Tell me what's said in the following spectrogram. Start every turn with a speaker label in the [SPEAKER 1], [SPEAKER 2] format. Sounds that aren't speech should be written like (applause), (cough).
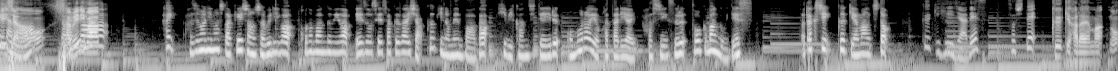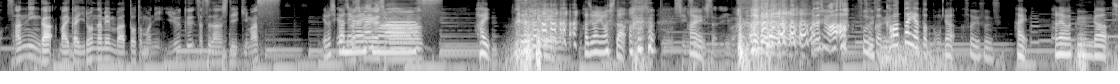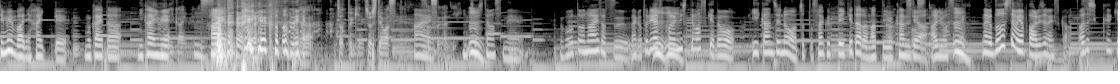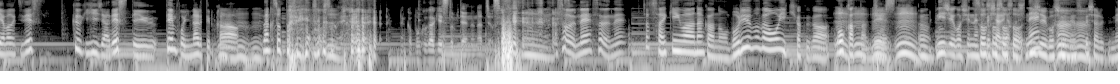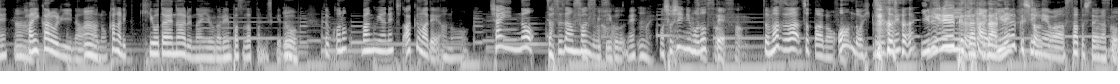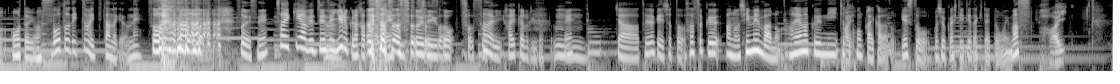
[SPEAKER 1] 経営者のしゃべり場
[SPEAKER 2] はい、始まりました。経営者のしゃべり場。この番組は映像制作会社空気のメンバーが日々感じているおもろいを語り合い発信するトーク番組です。私、空気山内と
[SPEAKER 3] 空気ヒージャーです。そして、
[SPEAKER 1] 空気原山の3人が毎回いろんなメンバーと共にゆるく雑談していきます。
[SPEAKER 2] よろしくお願いしま。
[SPEAKER 1] す。
[SPEAKER 2] はい。というわけで始まりました。
[SPEAKER 1] 新鮮でしたね、今。(laughs)
[SPEAKER 3] 私も、あ、あ、そうう
[SPEAKER 2] そですね
[SPEAKER 3] か、変わったんやったと思って。
[SPEAKER 2] いや、そうです、そうです。はい。原山くんが新メンバーに入って迎えた2回目
[SPEAKER 1] 2。回目です。
[SPEAKER 2] はい。ということで
[SPEAKER 1] ちょっと緊張してますね。
[SPEAKER 2] はい
[SPEAKER 1] さすがに。
[SPEAKER 2] 緊張してますね。冒頭の挨拶なんかとりあえずこれにしてますけど、いい感じのをちょっと探っていけたらなっていう感じではありますね。
[SPEAKER 3] す
[SPEAKER 2] なんかどうしてもやっぱあれじゃないですか。私空気山内です。空気ヒージャーですっていうテンポに慣れてるから、
[SPEAKER 3] うんうんうん。
[SPEAKER 2] なんかちょっとね。
[SPEAKER 1] そうですね。(laughs) なんか僕がゲストみたいになっちゃうんですよね。
[SPEAKER 2] う (laughs) ん
[SPEAKER 3] そうよね、そうよね。
[SPEAKER 2] ちょっと最近はなんかあのボリュームが多い企画が多かったんで、
[SPEAKER 3] うんうん
[SPEAKER 2] うん。
[SPEAKER 3] 25周年
[SPEAKER 2] そう
[SPEAKER 3] スペシャル
[SPEAKER 2] そうそうそう
[SPEAKER 3] やったしね。
[SPEAKER 2] 25周年スペシャルでね、
[SPEAKER 3] うん。うん
[SPEAKER 2] ハイカロリーな、
[SPEAKER 3] うん。
[SPEAKER 2] あのかなり聞き応えのある内容が連発だったんですけど、でもこの番組はねちょっとあくまであの社員の雑談番組ということでね
[SPEAKER 3] うん。
[SPEAKER 2] もう初心に戻って
[SPEAKER 3] そうそう
[SPEAKER 2] まずはちょっとあの温度を低めでねゆる
[SPEAKER 3] く雑談ね。
[SPEAKER 2] はいゆるく新年はスタートしたいなと思っております。
[SPEAKER 3] 冒頭でいつも言ってたんだけどね。
[SPEAKER 2] そう。(laughs) そうですね。最近は別に全然ゆるくなかったからね、
[SPEAKER 3] そうそうそうそう。
[SPEAKER 2] それで言うと。
[SPEAKER 3] そうそう。
[SPEAKER 2] かなりハイカロリーだったね。
[SPEAKER 3] うん
[SPEAKER 2] じゃあというわけでちょっと早速あの新メンバーの原山くんにちょっ
[SPEAKER 1] はい
[SPEAKER 2] と今回からのゲストをご紹介していただきたいと思います。
[SPEAKER 1] はい。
